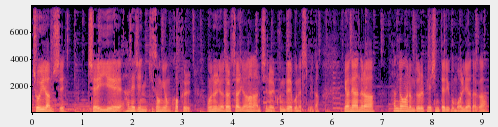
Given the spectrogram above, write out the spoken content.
조이람 씨, 제2의 한혜진 기성용 커플 오늘 8살 연하 남친을 군대에 보냈습니다. 연애하느라 한동안 음도를 배신 때리고 멀리하다가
